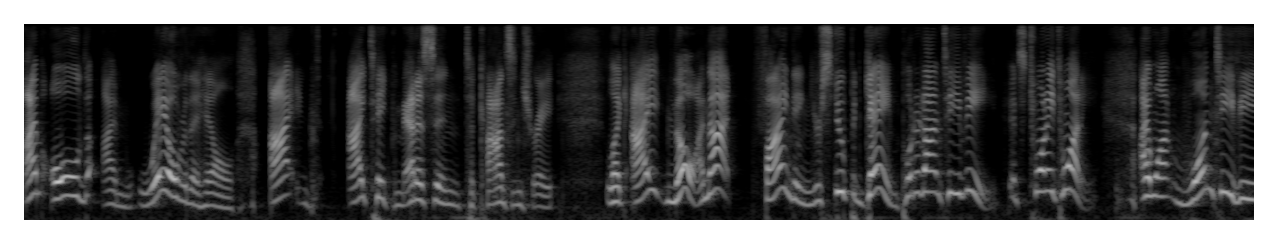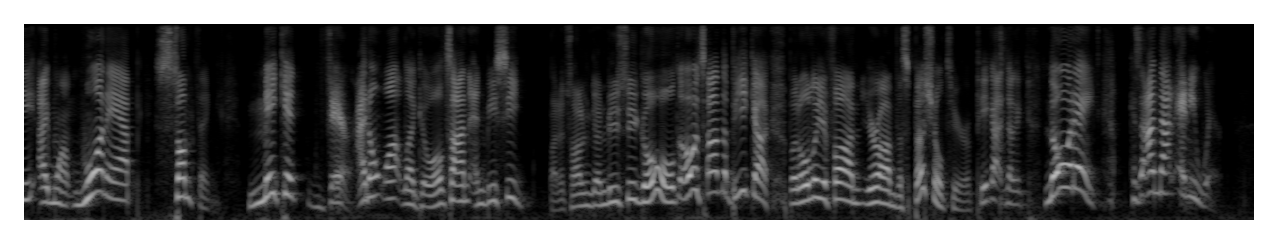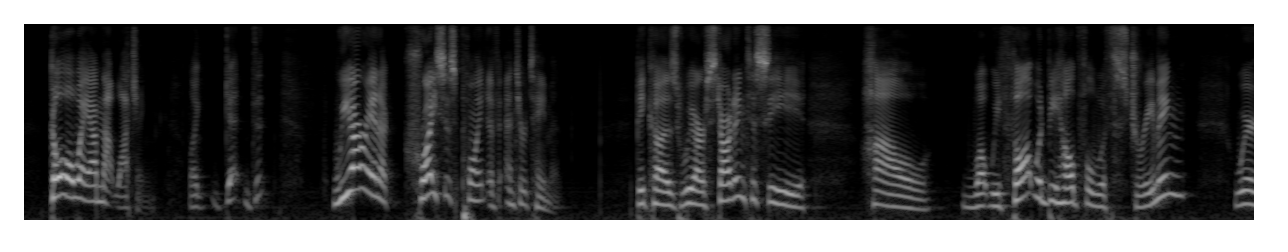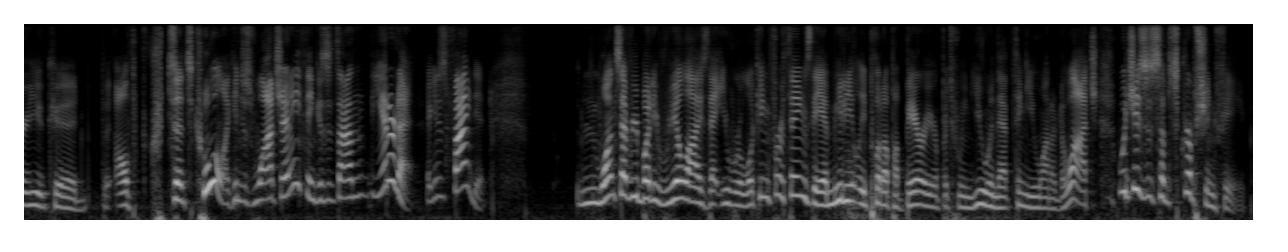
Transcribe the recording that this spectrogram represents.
I'm old. I'm way over the hill. I I take medicine to concentrate. Like I no, I'm not finding your stupid game. Put it on TV. It's 2020. I want one TV. I want one app. Something. Make it there. I don't want like oh, it's on NBC but it's on NBC Gold. Oh, it's on the Peacock, but only if on you're on the special tier of Peacock. No, it ain't, because I'm not anywhere. Go away. I'm not watching. Like, get. We are in a crisis point of entertainment because we are starting to see how what we thought would be helpful with streaming, where you could, oh, that's cool. I can just watch anything because it's on the internet. I can just find it once everybody realized that you were looking for things, they immediately put up a barrier between you and that thing you wanted to watch, which is a subscription fee.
